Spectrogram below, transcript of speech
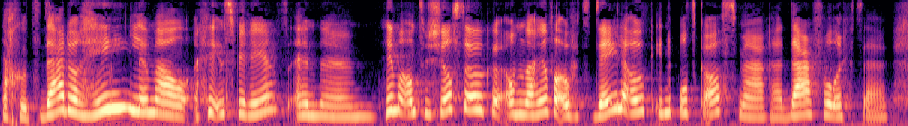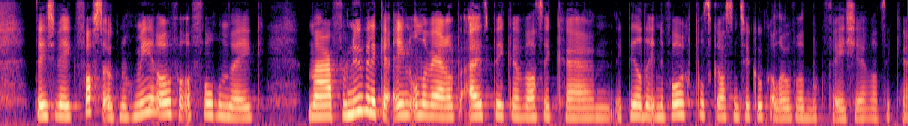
Nou goed, daardoor helemaal geïnspireerd en uh, helemaal enthousiast ook om daar heel veel over te delen ook in de podcast. Maar uh, daar volgt uh, deze week vast ook nog meer over of volgende week. Maar voor nu wil ik er één onderwerp uitpikken wat ik, ehm, ik deelde in de vorige podcast natuurlijk ook al over het boekfeestje. Wat ik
